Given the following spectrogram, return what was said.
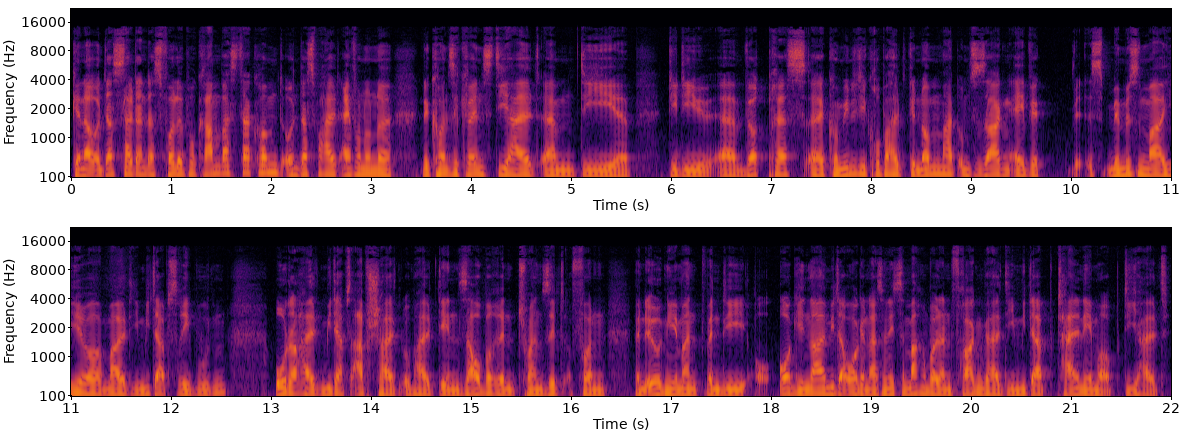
genau, und das ist halt dann das volle Programm, was da kommt. Und das war halt einfach nur eine, eine Konsequenz, die halt ähm, die, die, die äh, WordPress-Community-Gruppe äh, halt genommen hat, um zu sagen, ey, wir, wir müssen mal hier mal die Meetups rebooten oder halt Meetups abschalten, um halt den sauberen Transit von, wenn irgendjemand, wenn die original Meetup Organizer nichts mehr machen wollen, dann fragen wir halt die Meetup Teilnehmer, ob die halt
